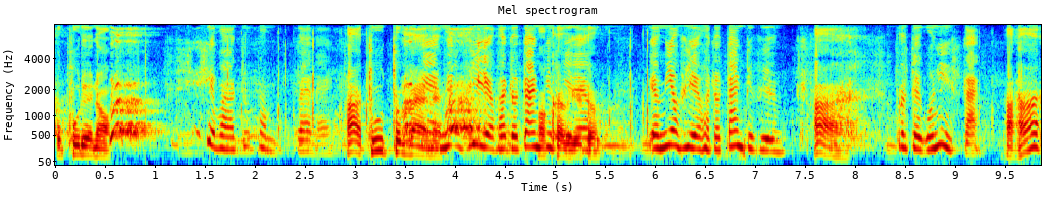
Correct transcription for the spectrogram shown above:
oppure no? Sì, sì, va tutto bene. ah tutto Perché bene mio figlio ha fatto tanti film. E mio figlio ha fatto tanti film. ah Protagonista. ah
